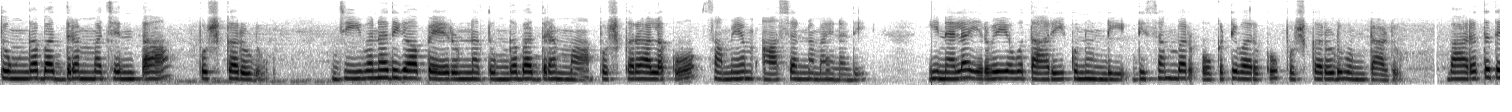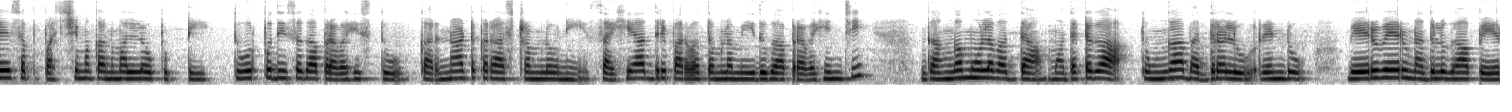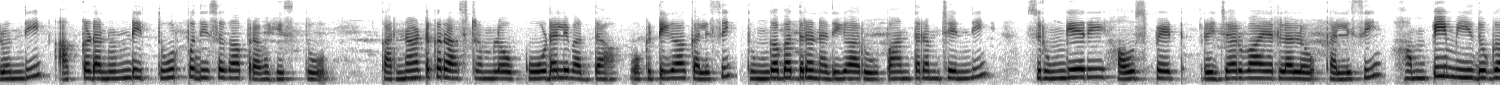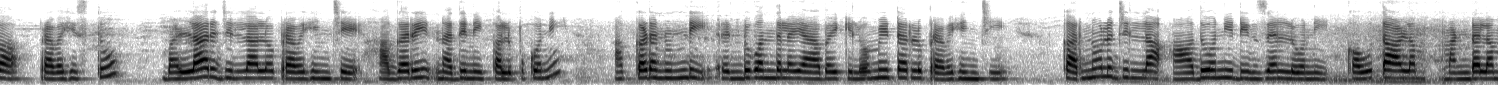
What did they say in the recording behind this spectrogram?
తుంగభద్రమ్మ చెంత పుష్కరుడు జీవనదిగా పేరున్న తుంగభద్రమ్మ పుష్కరాలకు సమయం ఆసన్నమైనది. ఈ నెల ఇరవైవ తారీఖు నుండి డిసెంబర్ ఒకటి వరకు పుష్కరుడు ఉంటాడు. భారతదేశపు పశ్చిమ కనుమల్లో పుట్టి తూర్పు దిశగా ప్రవహిస్తూ కర్ణాటక రాష్ట్రంలోని సహ్యాద్రి పర్వతముల మీదుగా ప్రవహించి గంగమూల వద్ద మొదటగా తుంగభద్రలు రెండు వేరువేరు నదులుగా పేరొంది అక్కడ నుండి తూర్పు దిశగా ప్రవహిస్తూ కర్ణాటక రాష్ట్రంలో కూడలి వద్ద ఒకటిగా కలిసి తుంగభద్ర నదిగా రూపాంతరం చెంది శృంగేరి, హౌస్పేట్ రిజర్వాయర్లలో కలిసి హంపి మీదుగా ప్రవహిస్తూ బళ్ళారి జిల్లాలో ప్రవహించే హగరి నదిని కలుపుకొని అక్కడ నుండి రెండు వందల యాభై కిలోమీటర్లు ప్రవహించి కర్నూలు జిల్లా ఆదోని డివిజన్లోని కౌతాళం మండలం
